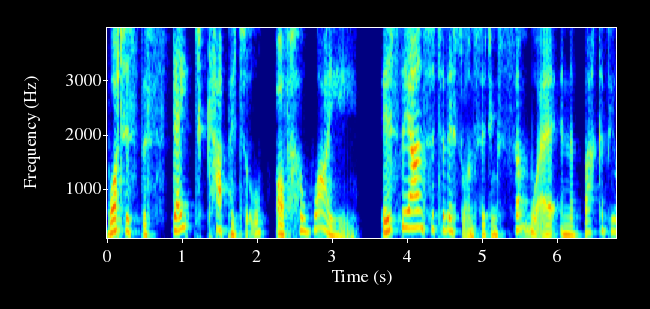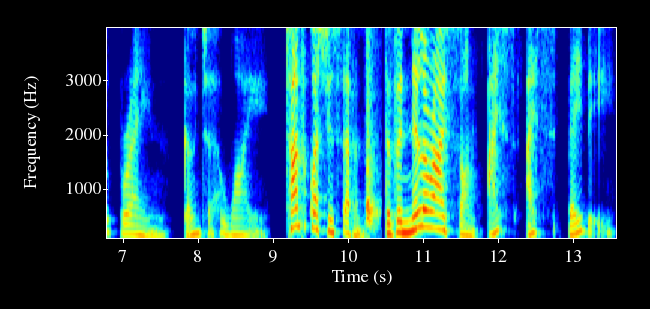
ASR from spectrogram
what is the state capital of Hawaii? Is the answer to this one sitting somewhere in the back of your brain? Going to Hawaii. Time for question seven. The Vanilla Ice song Ice Ice Baby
